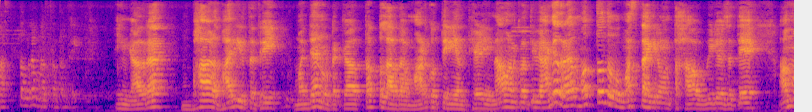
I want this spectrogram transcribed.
ಮಸ್ತ್ ಅಂದ್ರೆ ಮಸ್ತ್ ಅಂತಂದ್ರಿ ಹಿಂಗಾದ್ರ ಭಾಳ ಭಾರಿ ಇರ್ತೈತ್ರಿ. ಮಧ್ಯಾಹ್ನ ಊಟಕ್ಕ ತಪ್ಪಲಾರ್ದ ಮಾಡ್ಕೋತೀರಿ ಅಂತ ಹೇಳಿ ನಾವು ಅನ್ಕೋತೀವಿ. ಹಾಗಾದ್ರ ಮತ್ತೊಂದು ಮಸ್ತ್ ಆಗಿರುವಂತಹ ವಿಡಿಯೋ ಜೊತೆ ಅಮ್ಮ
